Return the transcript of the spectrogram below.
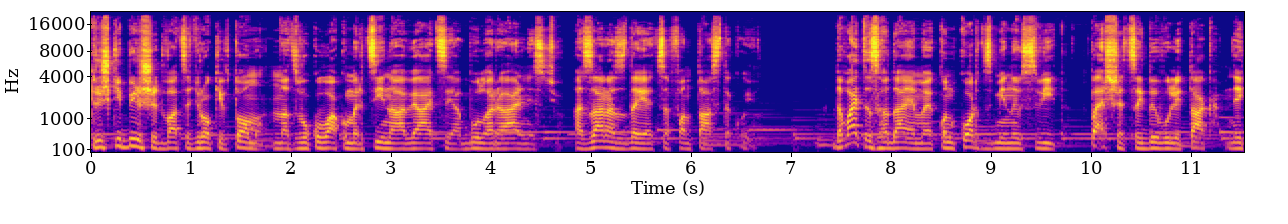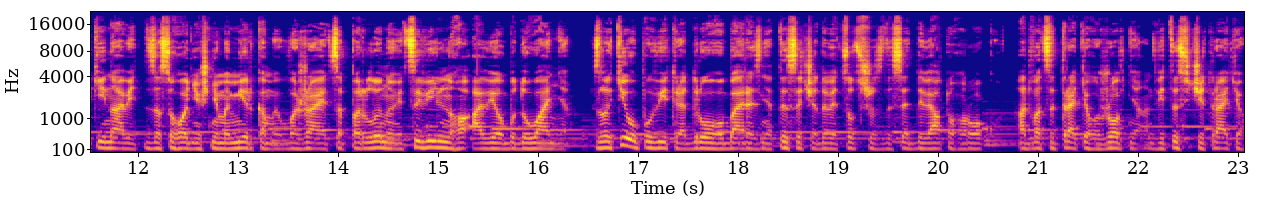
Трішки більше 20 років тому надзвукова комерційна авіація була реальністю, а зараз здається фантастикою. Давайте згадаємо, як Конкорд змінив світ. Перше цей дивулітак, який навіть за сьогоднішніми мірками вважається перлиною цивільного авіабудування, злетів у повітря 2 березня 1969 року, а 23 жовтня 2003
